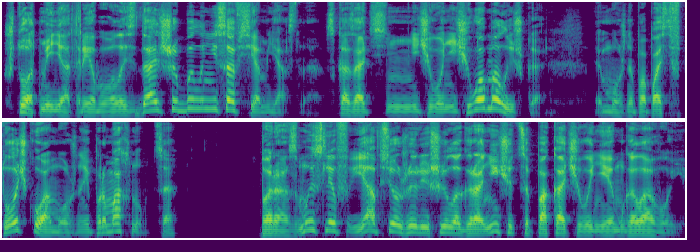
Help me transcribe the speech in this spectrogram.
Что от меня требовалось дальше, было не совсем ясно. Сказать «ничего-ничего, малышка» можно попасть в точку, а можно и промахнуться. Поразмыслив, я все же решил ограничиться покачиванием головой.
